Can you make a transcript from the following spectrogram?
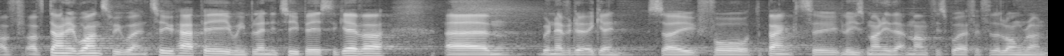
I've, I've done it once, we weren't too happy, we blended two beers together. Um, we'll never do it again. So for the bank to lose money that month is worth it for the long run.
